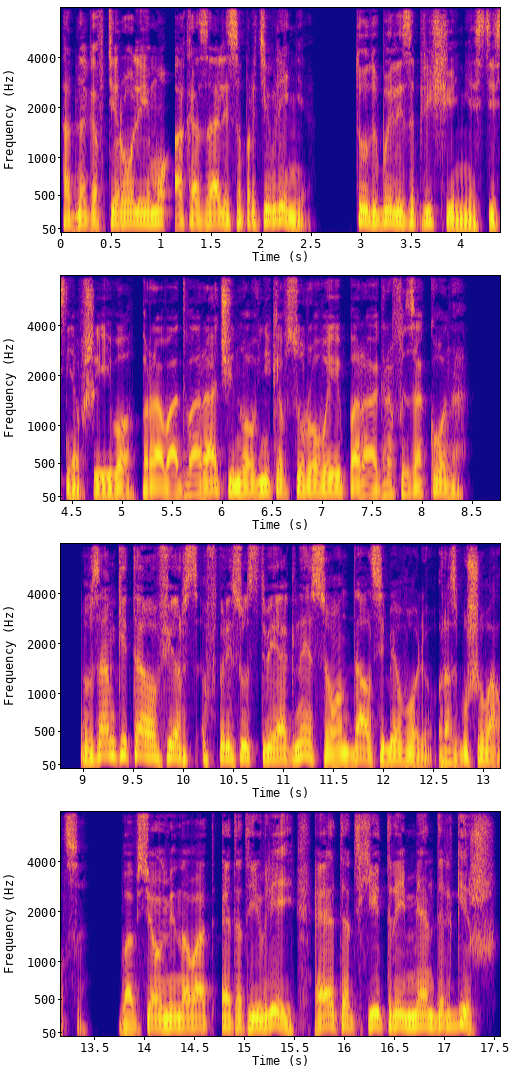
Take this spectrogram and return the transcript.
Однако в Тироле ему оказали сопротивление. Тут были запрещения, стеснявшие его, права двора, чиновников, суровые параграфы закона. В замке Тауферс в присутствии Агнесу он дал себе волю, разбушевался. Во всем виноват этот еврей, этот хитрый Мендельгирш.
